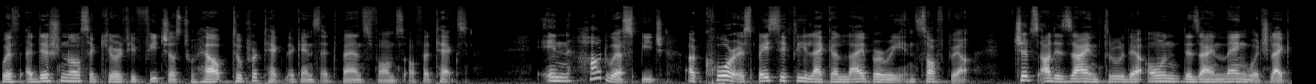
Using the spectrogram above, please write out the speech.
with additional security features to help to protect against advanced forms of attacks. In hardware speech, a core is basically like a library in software. Chips are designed through their own design language, like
